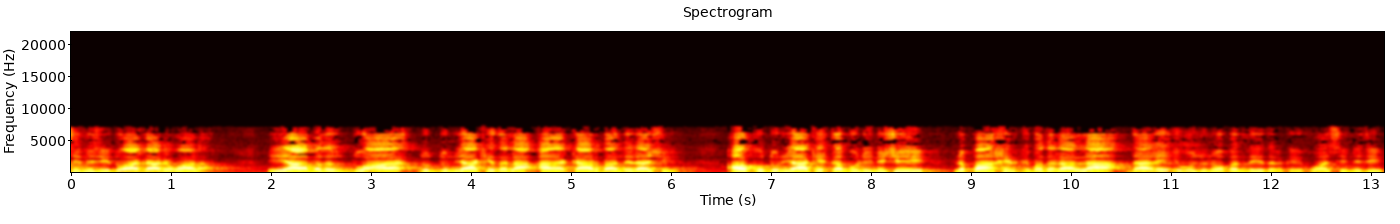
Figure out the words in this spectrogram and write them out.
سینځي دعاګانې واړه يا به د دعا د دنیا کې د لا هغه کار باندې راشي او کو دنیا کې قبول نشي نو په اخر کې بدل الله داغه ایوزونو بدلې درکې خواصې نه دي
